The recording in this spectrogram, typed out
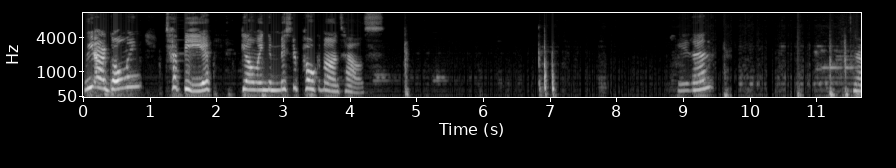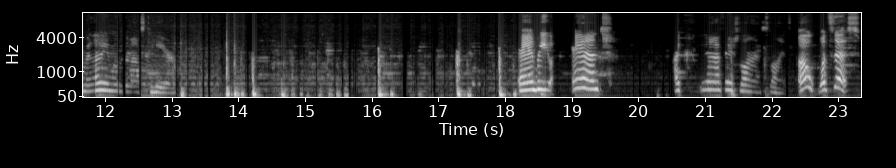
we are going to be going to Mr. Pokemon's house. Okay then. Remember, let me move the mouse to here. And we and I yeah, I finished the last lines. Oh, what's this?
